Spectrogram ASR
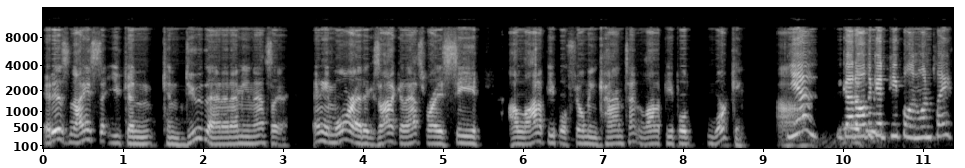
it is nice that you can can do that. And I mean, that's a anymore at Exxxotica. That's where I see a lot of people filming content, a lot of people working. Uh, yeah, you got all the good people in one place.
